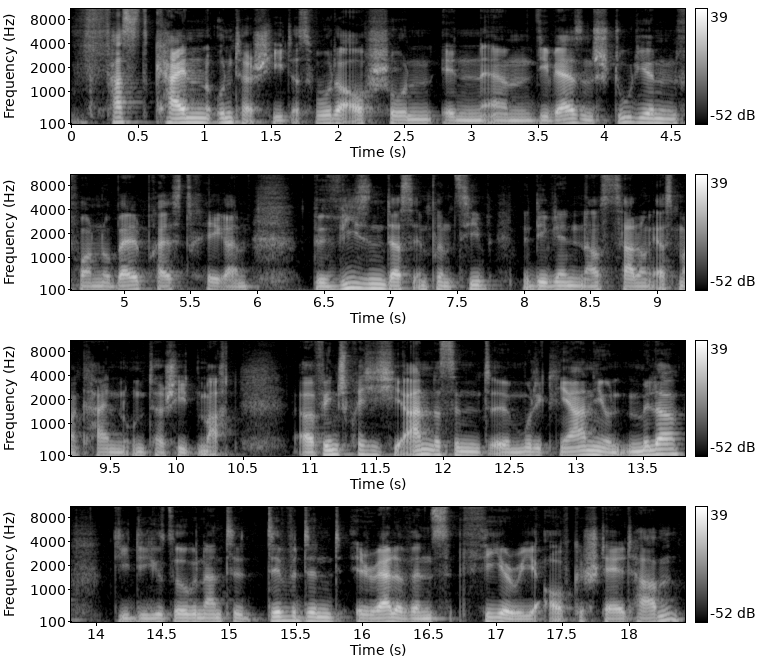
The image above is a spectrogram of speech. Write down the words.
fast keinen Unterschied. Es wurde auch schon in ähm, diversen Studien von Nobelpreisträgern bewiesen, dass im Prinzip eine Dividendenauszahlung erstmal keinen Unterschied macht. Auf wen spreche ich hier an? Das sind äh, Modigliani und Miller, die die sogenannte Dividend Irrelevance Theory aufgestellt haben,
